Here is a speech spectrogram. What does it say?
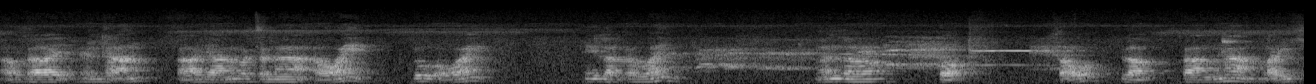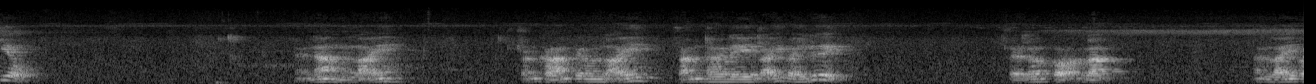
เอากายเป็นฐานกายานุวัจนาเอาไว้ รู้เอาไว้นี่หลักเอาไว้เหมือนเราเกาะเสาหลักกลางน้ำไหลเขี้ยวน้ำมันไหล สังขารเป็นมันไหล สันทะเลไหลไปเรื่อย แต่เราเกาะหลักมันไหลไป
